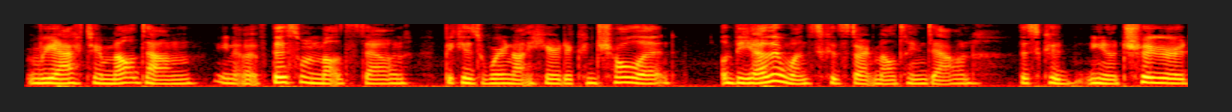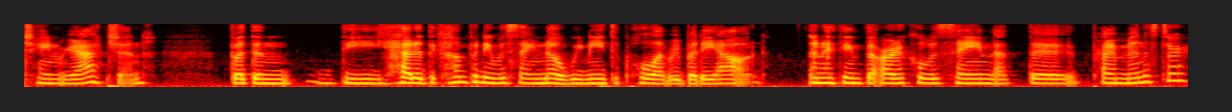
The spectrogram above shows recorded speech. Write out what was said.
reactor meltdown you know if this one melts down because we're not here to control it. The other ones could start melting down. This could you know trigger a chain reaction. But then the head of the company was saying no we need to pull everybody out. And i think the article was saying that the prime minister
